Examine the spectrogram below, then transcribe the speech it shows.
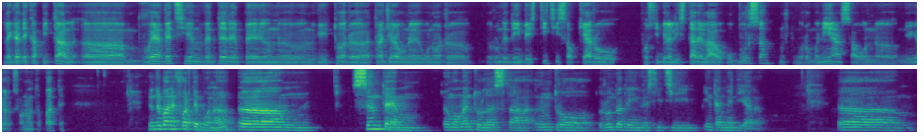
Legat de capital, voi aveți în vedere pe, în, în viitor atragerea unei, unor runde de investiții sau chiar o posibilă listare la o bursă, nu știu, în România sau în New York sau în altă parte? E o întrebare foarte bună. Ehm, suntem în momentul ăsta într-o rundă de investiții intermediară. Ehm,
